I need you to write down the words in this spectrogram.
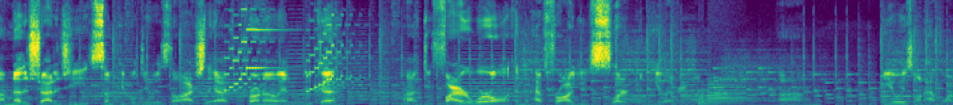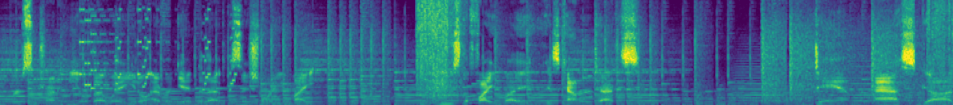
Um, another strategy some people do is they'll actually have Chrono and Lucca uh, do Fire Whirl, and then have Frog use Slurp and heal everyone. Um, you always want to have one person trying to heal, that way you don't ever get into that position where you might lose the fight by his counterattacks. Damn, ass god.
